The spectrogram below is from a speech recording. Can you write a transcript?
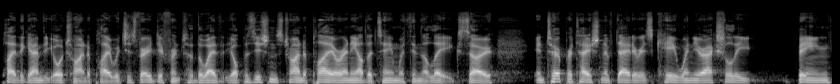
play the game that you're trying to play, which is very different to the way that the opposition's trying to play or any other team within the league. So interpretation of data is key when you're actually being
